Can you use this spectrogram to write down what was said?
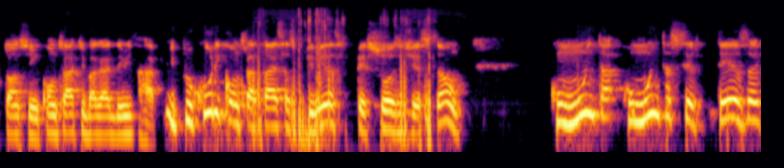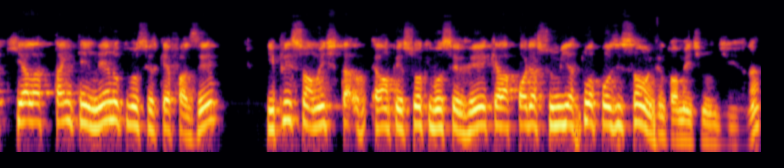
Então, assim, contrate devagar e demita rápido. E procure contratar essas primeiras pessoas de gestão com muita, com muita certeza que ela está entendendo o que você quer fazer e principalmente tá, é uma pessoa que você vê que ela pode assumir a tua posição eventualmente num dia, né?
